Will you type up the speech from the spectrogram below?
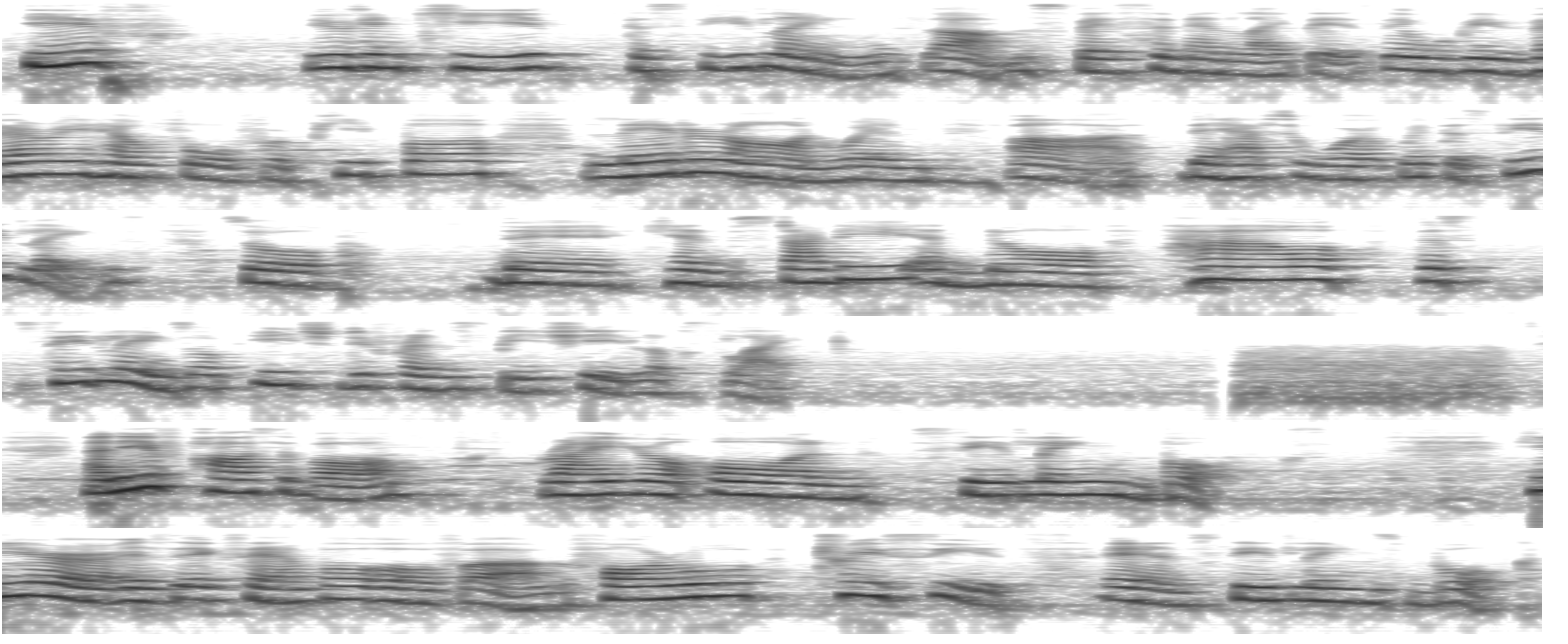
If you can keep the seedlings um, specimen like this, it will be very helpful for people later on when uh, they have to work with the seedlings. So they can study and know how the seedlings of each different species looks like. And if possible, write your own seedling books. Here is the example of um, FORRU tree seeds and seedlings book.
